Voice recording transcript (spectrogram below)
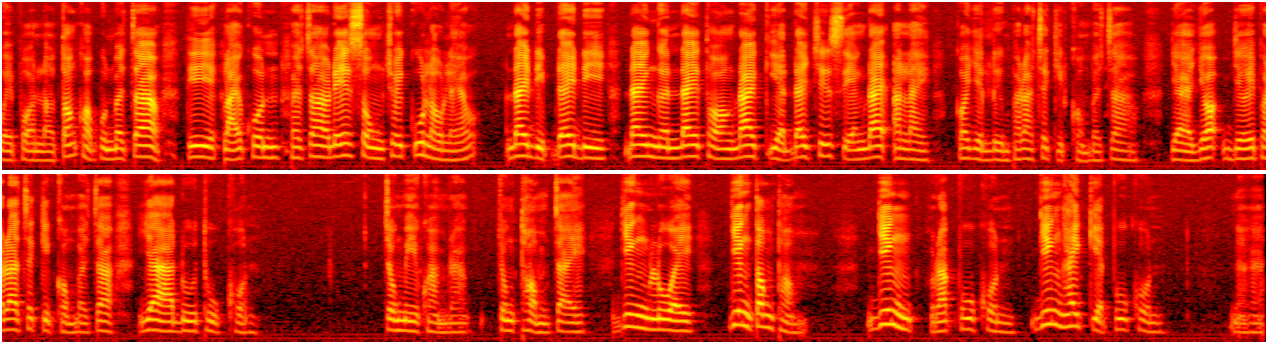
อวยพรเราต้องขอบคุณพระเจ้า ที่หลายคนพระเจ้าได้ทรงช่วยกู้เราแล้ว ได้ดิบได้ดี ได้เงินได้ทองได้เกียรติได้ชื่อเสียงได้อะไร ก็อย่าลืมพระราชกิจของพระเจ้า อย่าเยาะเย้ยพระราชกิจของพระเจ้า อย่าดูถูกคน จงมีความรักจงถ่อมใจ ยิ่งรวย ยิ่งต้องถ่อม ยิ่งรักผู้คน ยิ่งให้เกียรติผู้คนนะคะ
